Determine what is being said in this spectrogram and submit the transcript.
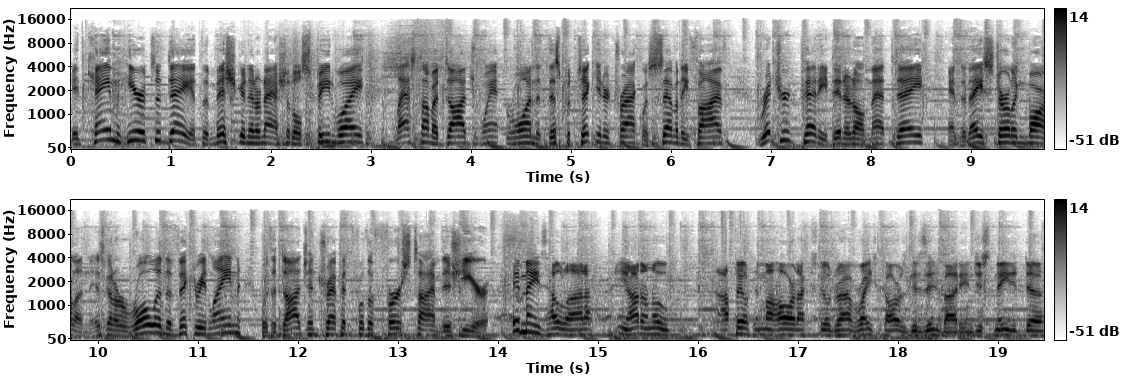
It came here today at the Michigan International Speedway. Last time a Dodge went, won at this particular track was 75. Richard Petty did it on that day, and today Sterling Marlin is going to roll into victory lane with the Dodge Intrepid for the first time this year. It means a whole lot. I, you know, I don't know. I felt in my heart I could still drive race car as good as anybody, and just needed, uh,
